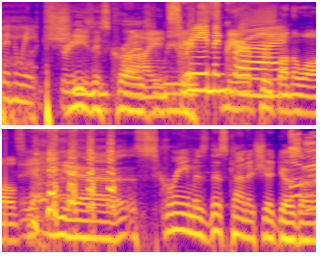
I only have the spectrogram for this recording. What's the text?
and weep. Jesus Scream and cry Christ, and we Scream and smear cry. poop on the walls. Yeah. yeah, scream as this kind of shit goes on.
